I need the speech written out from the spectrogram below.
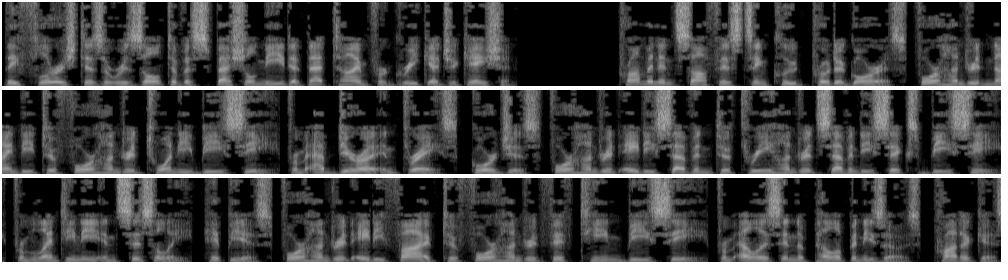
They flourished as a result of a special need at that time for Greek education. Prominent sophists include Protagoras 490 to 420 BC from Abdera in Thrace, Gorgias 487 to 376 BC from Lentini in Sicily, Hippias 485 to 415 BC from Elis in the Peloponnesos, Prodicus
